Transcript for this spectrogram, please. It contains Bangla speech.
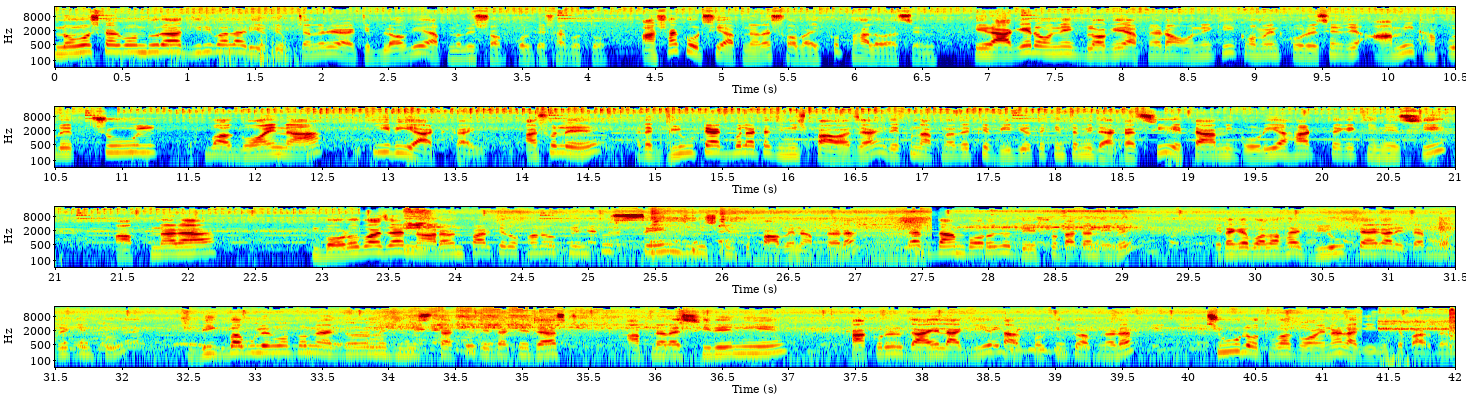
নমস্কার বন্ধুরা, গিরিবালার ইউটিউব চ্যানেলের একটি ব্লগে আপনাদের সকলকে স্বাগত। আশা করছি আপনারা সবাই খুব ভালো আছেন। এর আগের অনেক ব্লগে আপনারা অনেকেই কমেন্ট করেছেন যে, আমি ঠাকুরের চুল বা গয়না কি দিয়ে আটকাই? আসলে একটা গ্লু ট্যাগ বলে একটা জিনিস পাওয়া যায়। দেখুন, আপনাদেরকে ভিডিওতে কিন্তু আমি দেখাচ্ছি। এটা আমি গড়িয়াহাট থেকে কিনেছি। আপনারা বড়বাজার, নারায়ণ পার্কের ওখানেও কিন্তু সেম জিনিস কিন্তু পাবেন আপনারা। তার দাম বড় যে দেড়শো টাকা নেবে। এটাকে বলা হয় গ্লু ট্যাগ, আর এটার মধ্যে কিন্তু বিগ বাবুলের মতন এক ধরনের জিনিস থাকে, যেটাকে জাস্ট আপনারা ছিঁড়ে নিয়ে ঠাকুরের গায়ে লাগিয়ে তারপর কিন্তু আপনারা চুল অথবা গয়না লাগিয়ে নিতে পারবেন।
